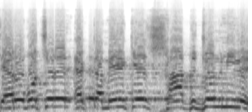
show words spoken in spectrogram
তেরো বছরের একটা মেয়েকে সাতজন মিলে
